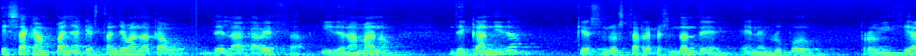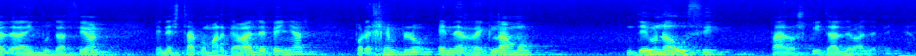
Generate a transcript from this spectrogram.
esa campaña que están llevando a cabo de la cabeza y de la mano de Cándida, que es nuestra representante en el grupo provincial de la Diputación en esta comarca de Valdepeñas, por ejemplo, en el reclamo de una UCI para el Hospital de Valdepeñas.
